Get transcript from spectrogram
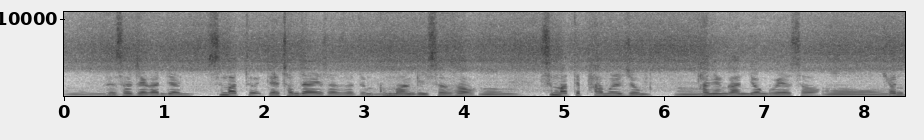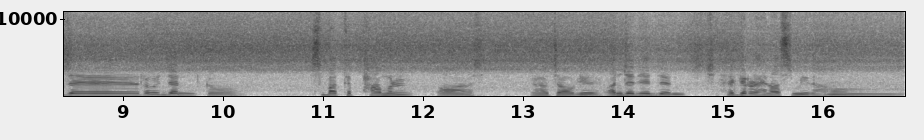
음. 그래서 제가 이제 스마트 이제 전자회사에서 좀 근무한 게 있어서 어. 스마트 팜을 좀 음. 단연간 연구해서 어. 현재로 이제 그 스마트 팜을 어, 어, 저기 완전히 이제 해결을 해놨습니다. 어.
